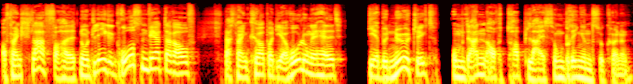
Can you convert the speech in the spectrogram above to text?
auf mein Schlafverhalten und lege großen Wert darauf, dass mein Körper die Erholung erhält, die er benötigt, um dann auch Top-Leistung bringen zu können.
